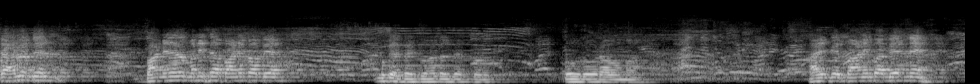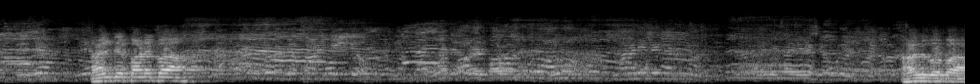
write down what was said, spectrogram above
એ હાલો બેન પાણી મનીષા પાણી બે બેન. મુકેશભાઈ, તું આગળ જા થોડું બહુ રોરાવામાં હાલ જે પાણી પા બેન ને હાલ જે પાણી પા. હાલ બાપા,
